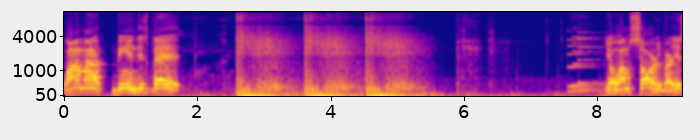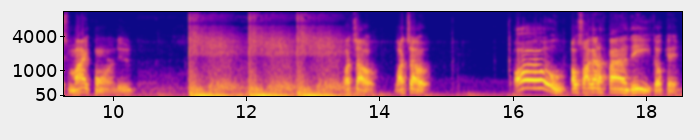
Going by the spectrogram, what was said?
Why am I being this bad? Yo, I'm sorry, bro. It's my corn, dude. Watch out. Watch out. Oh! Oh, so I gotta find these. Okay.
